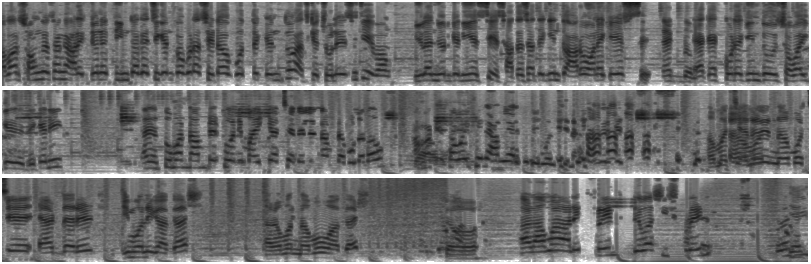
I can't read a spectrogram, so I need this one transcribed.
আবার সঙ্গে সঙ্গে আরেকজনের তিন টাকায় চিকেন পকোড়া সেটাও করতে কিন্তু আজকে চলে এসেছি এবং নীলাঞ্জনকে নিয়ে এসেছি। সাথে সাথে কিন্তু আরও অনেকে এসছে। একদম। এক এক করে কিন্তু সবাইকে দেখে নিই। তোমার নামটা একটুখানি মাইকে আর চ্যানেলের নামটা বলে দাও। আমাকে সবাই খেলে আমি আর কিছু বলছি না। আমার চ্যানেলের নাম হচ্ছে অ্যাট দ্য রেট ইমলিক আকাশ আর আমার নামও আকাশ। তো আর আমার আরেক ফ্রেন্ড দেবাশিস ফ্রেন্ড যাই-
